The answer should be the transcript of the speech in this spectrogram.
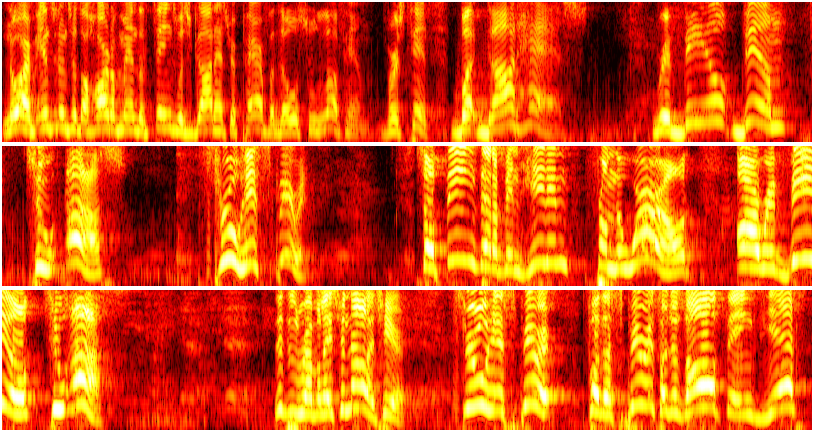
nor have entered into the heart of man the things which God has prepared for those who love him. Verse 10. But God has revealed them to us through his spirit. So things that have been hidden from the world are revealed to us. This is revelation knowledge here. Through his spirit, for the spirit searches all things, yes,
